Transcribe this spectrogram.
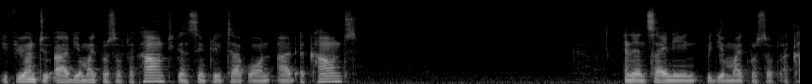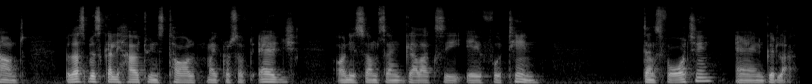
if you want to add your Microsoft account, you can simply tap on add account and then sign in with your Microsoft account. But that's basically how to install Microsoft Edge on your Samsung Galaxy A14. Thanks for watching and good luck.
